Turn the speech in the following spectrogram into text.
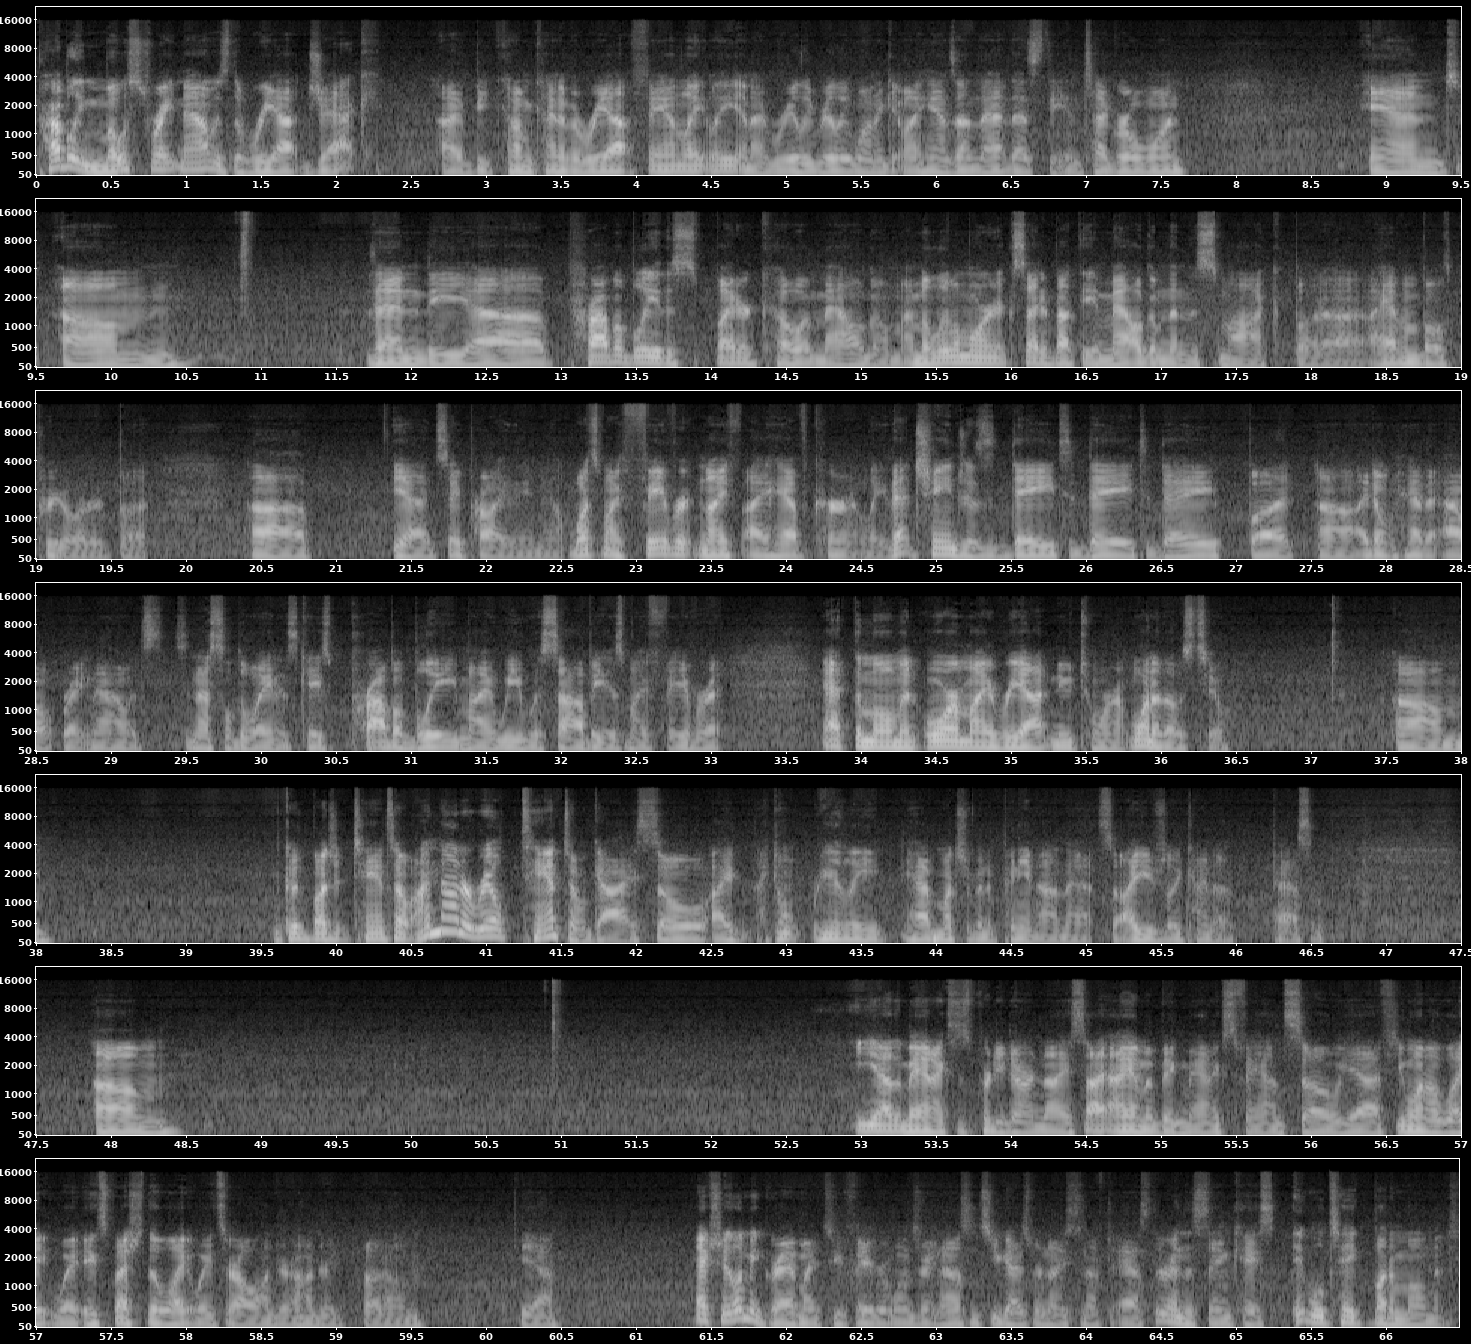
probably most right now is the Reate Jack. I've become kind of a Reate fan lately, and I really, really want to get my hands on that. That's the integral one. And um, then the uh, probably the Spyderco amalgam. I'm a little more excited about the amalgam than the smock, but uh, I have them both pre-ordered. But uh, yeah, I'd say probably the amount. What's my favorite knife I have currently? That changes day to day to day, but uh, I don't have it out right now. It's, it's nestled away in its case. Probably my WE Wasabi is my favorite at the moment, or my Reate New Torrent. One of those two. Um, good budget Tanto. I'm not a real Tanto guy, so I, I don't really have much of an opinion on that. So I usually kind of pass them. Um, Yeah, the Manix is pretty darn nice. I, I am a big Manix fan, so yeah, if you want a lightweight, especially the lightweights are all under 100, but um, yeah. Actually, let me grab my two favorite ones right now since you guys were nice enough to ask. They're in the same case. It will take but a moment.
